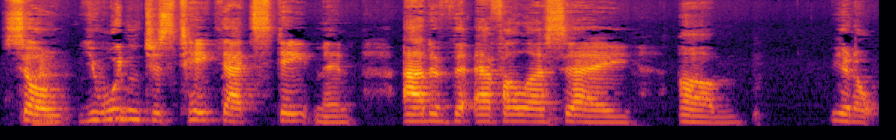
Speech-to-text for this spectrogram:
So okay. you wouldn't just take that statement out of the FLSA, um, you know,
